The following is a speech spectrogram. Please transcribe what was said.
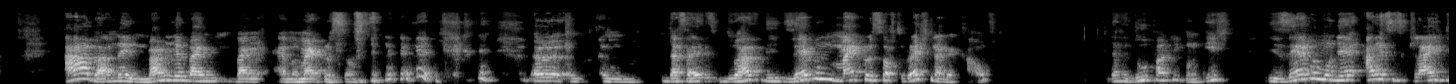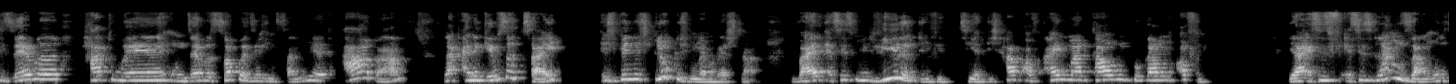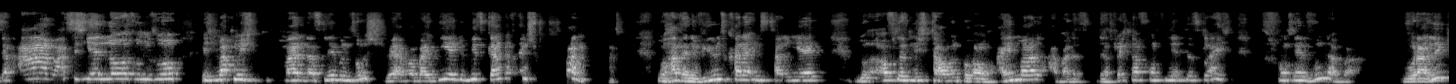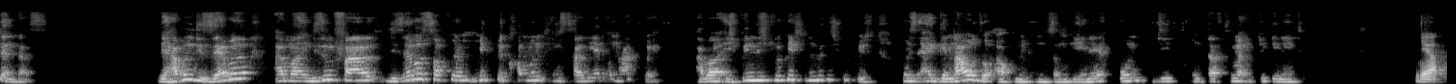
Aber, ne, machen wir beim, beim äh, Microsoft. Äh, ähm, das heißt, du hast dieselben Microsoft-Rechner gekauft. Das ist du, Patrick und ich. Dieselbe Modell, alles ist gleich, dieselbe Hardware und dieselbe Software sind installiert. Aber nach einer gewissen Zeit ich bin nicht glücklich mit meinem Rechner, weil es ist mit Viren infiziert. Ich habe auf einmal tausend Programme offen. Ja, es ist, es ist langsam und ich sage, ah, was ist hier los und so. Ich mache mich mal das Leben so schwer, aber bei dir, du bist ganz entspannt. Du hast einen Virenscanner installiert, du öffnest nicht tausend Programme auf einmal, aber das, das Rechner funktioniert das gleich. Es funktioniert wunderbar. Woran liegt denn das? Wir haben dieselbe, aber in diesem Fall dieselbe Software mitbekommen, installiert und Hardware. Aber ich bin nicht glücklich, du bist nicht glücklich. Und es ist genauso auch mit unserem Gene und, die, und das Thema Epigenetik. Ja,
